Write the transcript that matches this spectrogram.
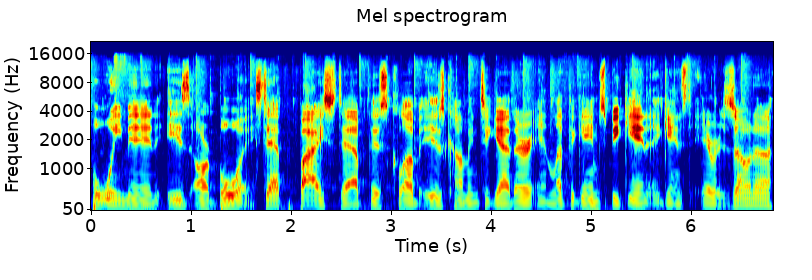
Boyman is our boy. Step by step, this club is coming together and let the games begin against Arizona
